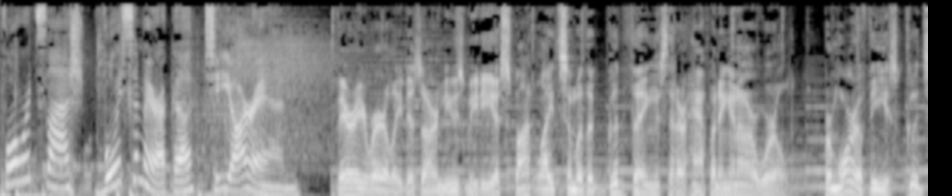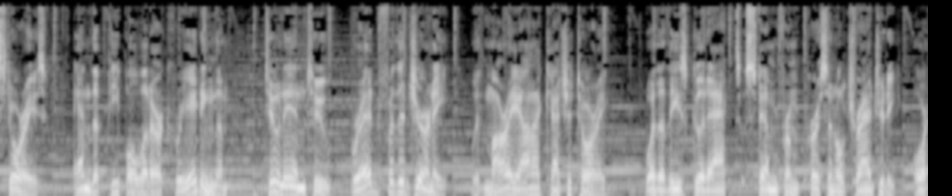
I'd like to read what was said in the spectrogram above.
forward slash VoiceAmericaTRN. Very rarely does our news media spotlight some of the good things that are happening in our world. For more of these good stories and the people that are creating them, tune in to Bread for the Journey with Mariana Cacciatore. Whether these good acts stem from personal tragedy or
